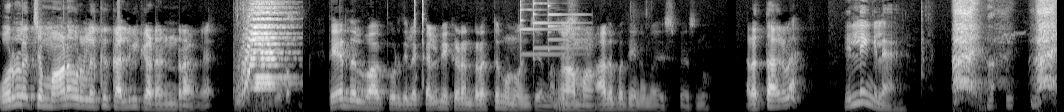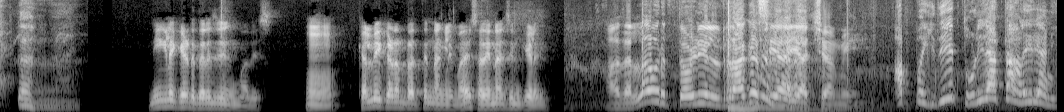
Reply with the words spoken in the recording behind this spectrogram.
ஒரு லட்சம் மாணவர்களுக்கு கல்வி கடன்றாங்க. தேர்தல் வாக்குறுதியில கல்வி கடன் ரத்துன்னு ஒண்ணு வந்துச்சு ஆமா. அதை பத்தி நம்ம பேசணும்? ரத்தாகல? இல்லைங்களே. நீங்களே கேட்டு தெரிஞ்சுங்க மதேஷ். ம். கல்வி கடன் ரத்துன்னு நாங்களே மதேஷ் அது என்னாச்சுன்னு கேளுங்க. அதெல்லாம் ஒரு தொழில் ரகசிய ஐயாச்சாமி அப்ப இதே தொழிலாத்தான் அலையிறியா நீ?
